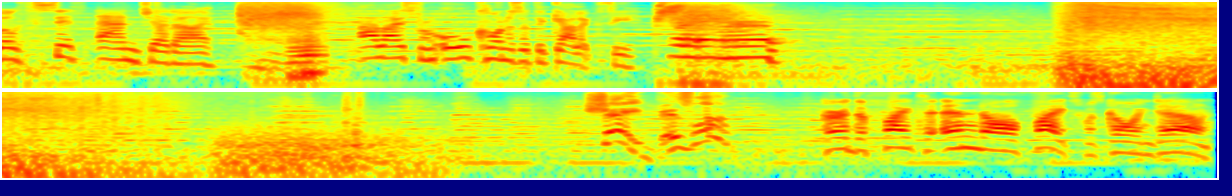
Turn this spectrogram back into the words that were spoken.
Both Sith and Jedi. Allies from all corners of the galaxy. Shae, Vizla? Heard the fight to end all fights was going down.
